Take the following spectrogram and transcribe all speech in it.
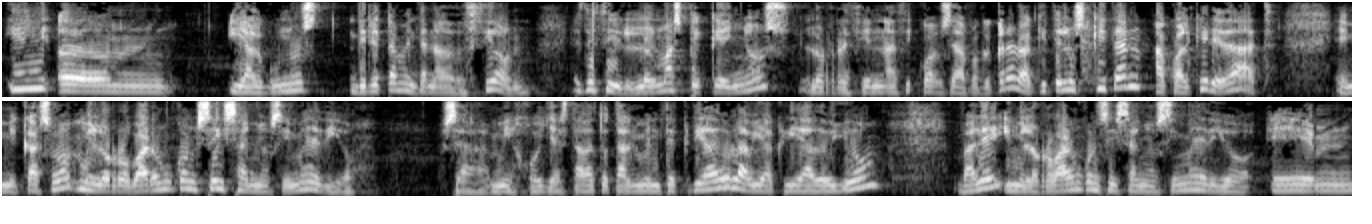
y, em, y algunos directamente en adopción. Es decir, los más pequeños, los recién nacidos, o sea, porque claro, aquí te los quitan a cualquier edad. En mi caso, me lo robaron con seis años y medio. O sea, mi hijo ya estaba totalmente criado, lo había criado yo, ¿vale? Y me lo robaron con seis años y medio. Em,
